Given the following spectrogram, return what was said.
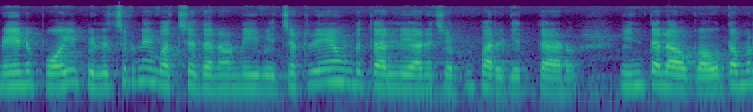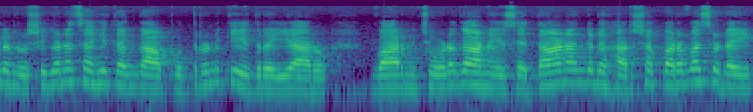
నేను పోయి పిలుచుకుని వచ్చేదను. నీ విచ్చటనే ఉండు తల్లి అని చెప్పి పరిగెత్తాడు. ఇంతలో గౌతములు ఋషిగణ సహితంగా ఆ పుత్రునికి ఎదురయ్యారు. వారిని చూడగానే శతానందుడు హర్షపరవశుడై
